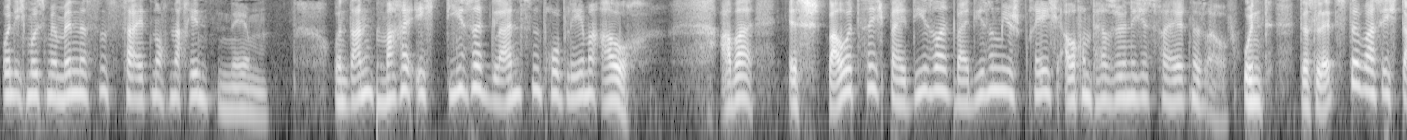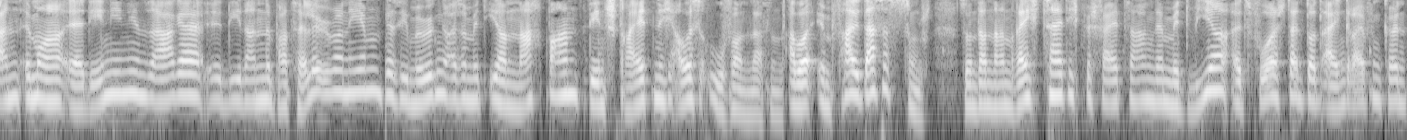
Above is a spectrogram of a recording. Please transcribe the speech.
und ich muss mir mindestens Zeit noch nach hinten nehmen. Und dann mache ich diese ganzen Probleme auch. Aber es baut sich bei dieser, bei diesem Gespräch auch ein persönliches Verhältnis auf. Und das Letzte, was ich dann immer äh, denjenigen sage, äh, die dann eine Parzelle übernehmen, sie mögen also mit ihren Nachbarn den Streit nicht ausufern lassen. Aber im Fall, dass es zum, sondern dann rechtzeitig Bescheid sagen, damit wir als Vorstand dort eingreifen können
